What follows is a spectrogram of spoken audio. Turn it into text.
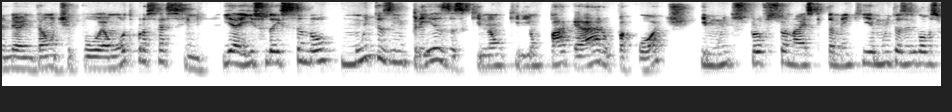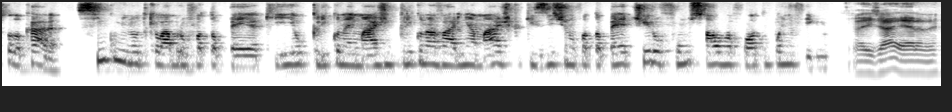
entendeu? Então, tipo, é um outro processinho. E aí isso daí sanou muitas empresas que não queriam pagar o pacote e muitos profissionais que também que muitas vezes, igual você falou, cara, cinco minutos que eu abro um fotopeia aqui, eu clico na imagem, clico na varinha mágica que existe no fotopeia, tiro o fundo, salvo a foto e põe no Figma. Aí já era, né?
